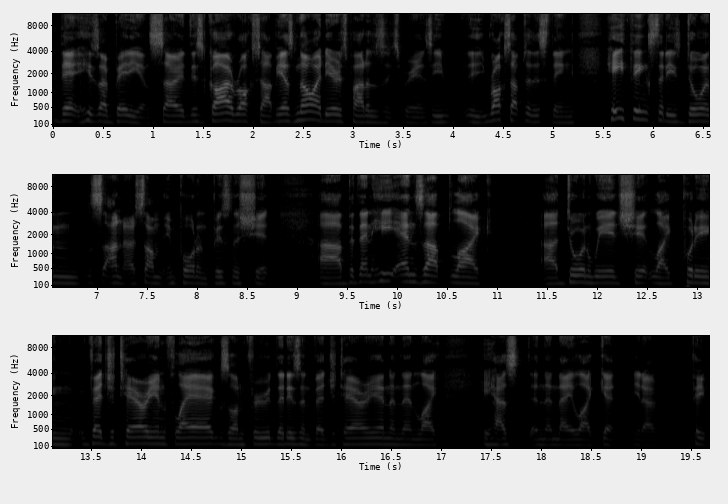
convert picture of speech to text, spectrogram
their, his obedience. So this guy rocks up. He has no idea he's part of this experience. He, he rocks up to this thing. He thinks that he's doing I don't know some important business shit, uh, but then he ends up like uh, doing weird shit like putting vegetarian flags on food that isn't vegetarian, and then like he has, and then they like get you know pe-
